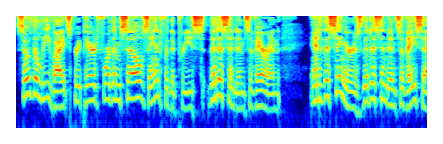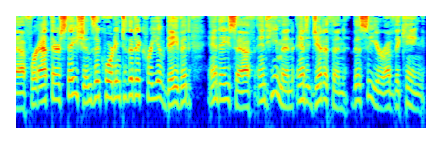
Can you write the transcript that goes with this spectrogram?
So the Levites prepared for themselves and for the priests, the descendants of Aaron. And the singers, the descendants of Asaph, were at their stations according to the decree of David, and Asaph, and Heman, and Jeduthun, the seer of the king.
